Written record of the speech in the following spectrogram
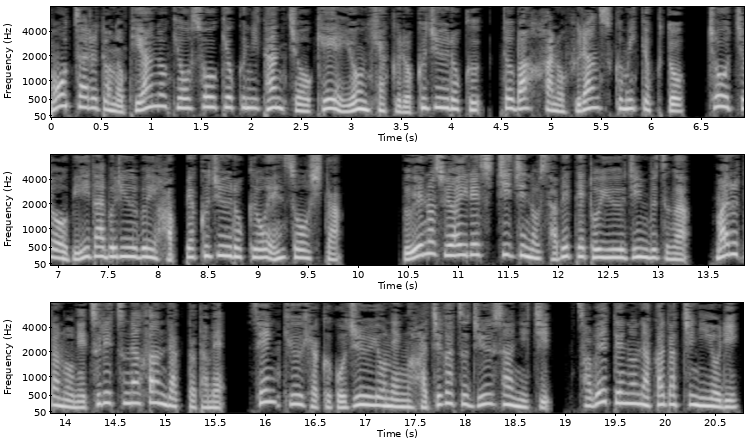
モーツァルトのピアノ競争曲に単調計466とバッハのフランス組曲と長調 BWV816 を演奏した。ブエノスアイレス知事のサベテという人物がマルタの熱烈なファンだったため、1954年8月13日、サベテの仲立ちにより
